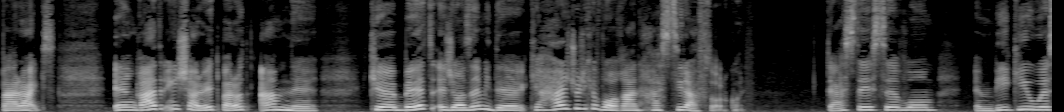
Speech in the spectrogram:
برعکس انقدر این شرایط برات امنه که بهت اجازه میده که هر جوری که واقعا هستی رفتار کنی. دسته سوم ambiguous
